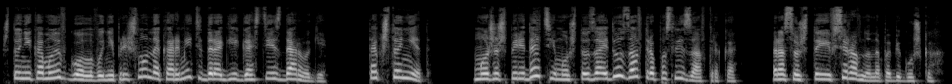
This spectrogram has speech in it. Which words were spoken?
что никому и в голову не пришло накормить дорогих гостей с дороги. Так что нет, Можешь передать ему, что зайду завтра после завтрака, раз уж ты все равно на побегушках».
